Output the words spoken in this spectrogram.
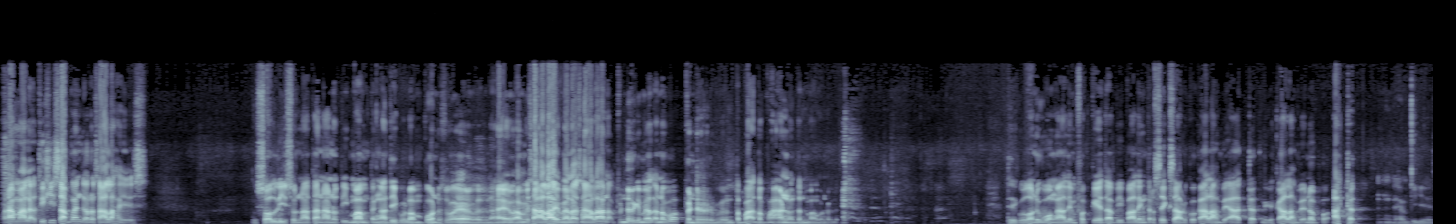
Ora malek dihisab kan cara salah ya. Yes. Usolli sunatan anut imam teng ati kula pun supaya nah ame salah ya malah salah nak bener ki melok napa? Bener tepak-tepakan wonten mawon. Jadi kula niku wong alim fikih tapi paling tersiksa kok kalah mbek adat, kalah mbek napa? Adat. Ya piye?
